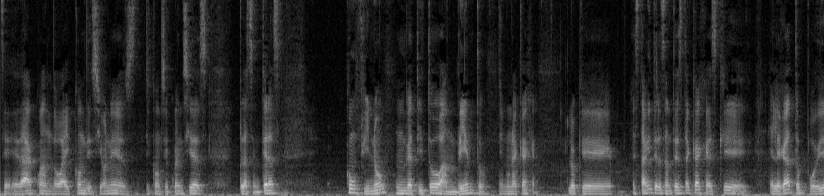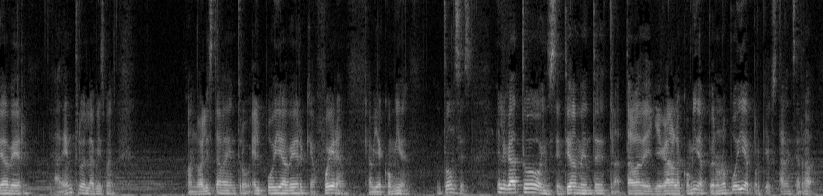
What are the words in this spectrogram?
se da cuando hay condiciones y consecuencias placenteras. Confinó un gatito hambriento en una caja. Lo que estaba interesante de esta caja es que el gato podía ver adentro de la misma, cuando él estaba dentro, él podía ver que afuera había comida. Entonces, el gato instintivamente trataba de llegar a la comida, pero no podía porque estaba encerrado.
